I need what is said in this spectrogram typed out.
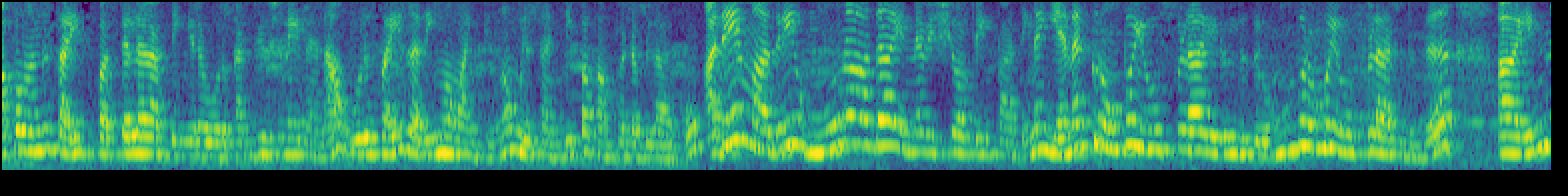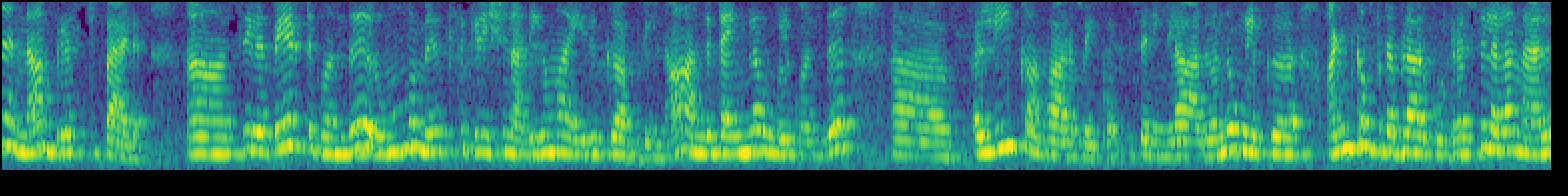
அப்ப வந்து சைஸ் பத்தல அப்படிங்கிற ஒரு கன்ஃபியூஷனே வேணாம் ஒரு சைஸ் அதிகமா வாங்கிக்கோங்க. உங்களுக்கு கண்டிப்பா கம்ஃபர்டபுளா இருக்கும். அதே மாதிரி மூணாவதா என்ன விஷயம் அப்படின்னு பாத்தீங்கன்னா எனக்கு ரொம்ப யூஸ்ஃபுல்லா இருந்தது. ரொம்ப ரொம்ப யூஸ்ஃபுல்லா இருந்தது. என்னன்னா பிரஸ்ட் பேடு சில பேர்த்துக்கு வந்து ரொம்ப மில்க் செக்ரேஷன் அதிகமா இருக்கு அப்படின்னா அந்த டைம்ல உங்களுக்கு வந்து லீக் ஆக ஆரம்பிக்கும். ஆரம்பிக்கும். சரிங்களா? அது வந்து உங்களுக்கு அன்கம்ஃபர்டபுளா இருக்கும். ட்ரெஸ்ல எல்லாம் மேல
